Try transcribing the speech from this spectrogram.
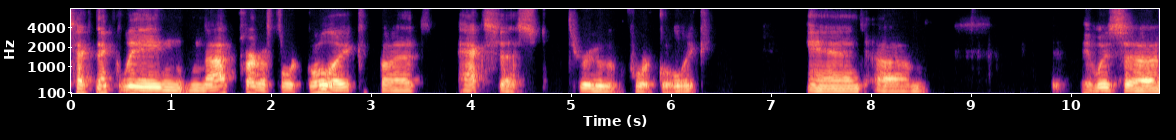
technically not part of Fort Gulick, but accessed through Fort Gulick. And um, it was uh,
